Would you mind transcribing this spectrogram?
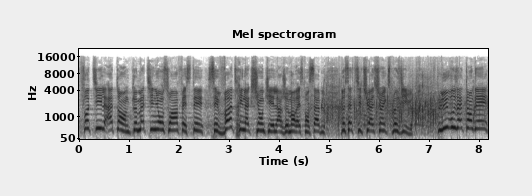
Faut-il attendre que Matignon soit infesté? C'est votre inaction qui est largement responsable de cette situation explosive. Plus vous attendez,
